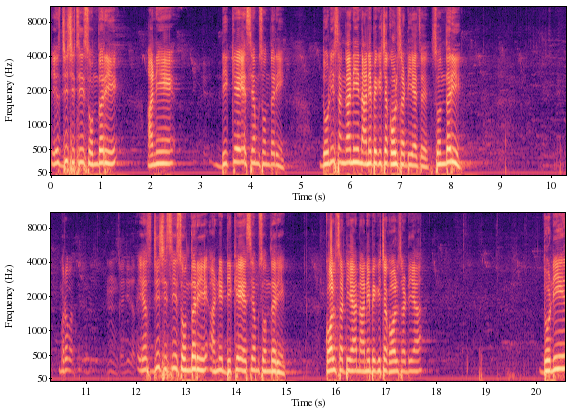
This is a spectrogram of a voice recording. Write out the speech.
S G C C Soundari आणि D K S M Soundari दोन्ही संघांनी नाणेपेकीच्या कौलसाठी यायचं आहे सौंदरी. बरोबर? S G C C Soundari आणि D K S M Soundari. कॉलसाठी या नाणेपेकीच्या कॉलसाठी या. दोन्ही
